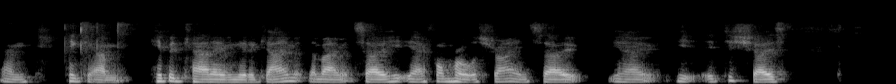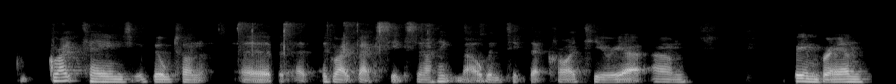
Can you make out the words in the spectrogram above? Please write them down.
And I think um, Hibberd can't even get a game at the moment. So, he, you know, former All Australian. So, you know, he, it just shows great teams are built on a, a, great back six. And I think Melbourne ticked that criteria. Um, ben Brown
